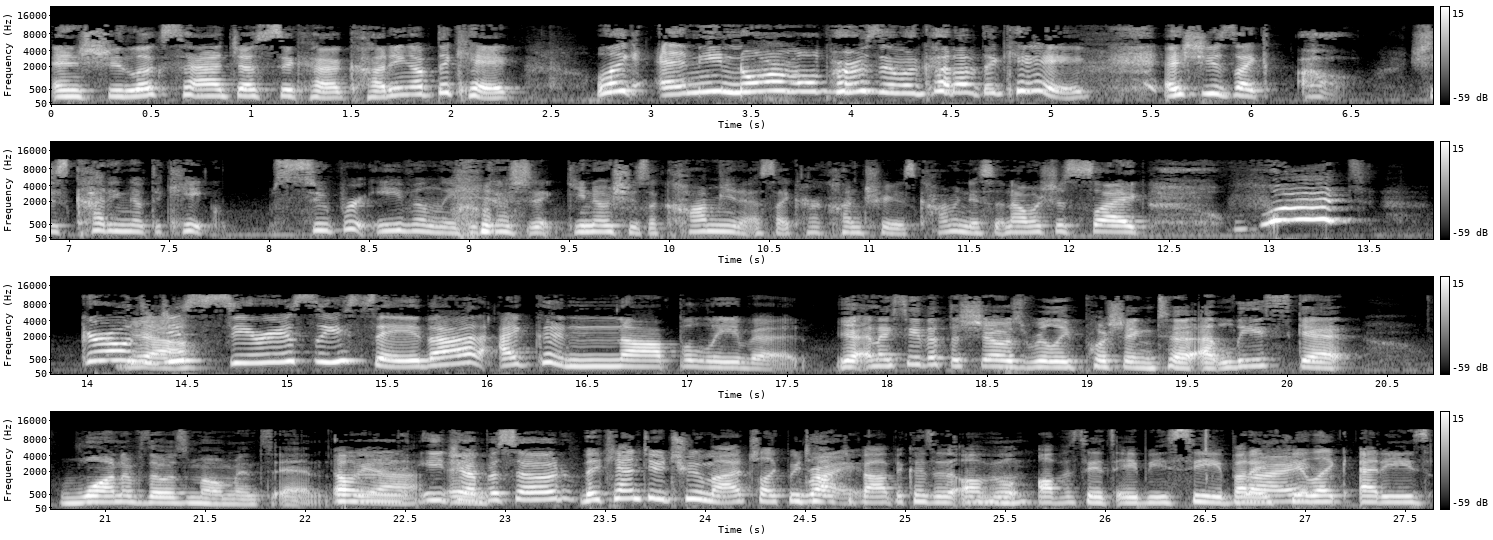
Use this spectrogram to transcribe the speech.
and she looks at Jessica cutting up the cake like any normal person would cut up the cake. And she's like, oh, she's cutting up the cake super evenly because like, you know she's a communist like her country is communist and i was just like what girl Yeah. did you seriously say that i could not believe it Yeah, and I see that the show is really pushing to at least get one of those moments in. Oh mm-hmm. yeah. each And- episode They can't do too much, like we Right. talked about, because it, ob- mm-hmm. obviously it's ABC. But I feel like Eddie's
